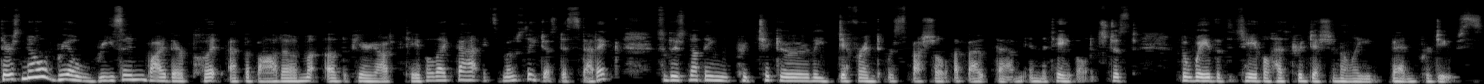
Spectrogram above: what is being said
there's no real reason why they're put at the bottom of the periodic table like that. It's mostly just aesthetic. So there's nothing particularly different or special about them in the table. It's just the way that the table has traditionally been produced.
